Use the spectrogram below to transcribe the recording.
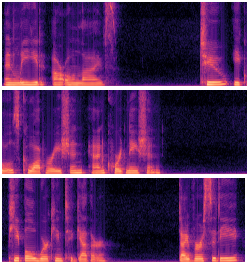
and lead our own lives. Two equals cooperation and coordination. People working together. Diversity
